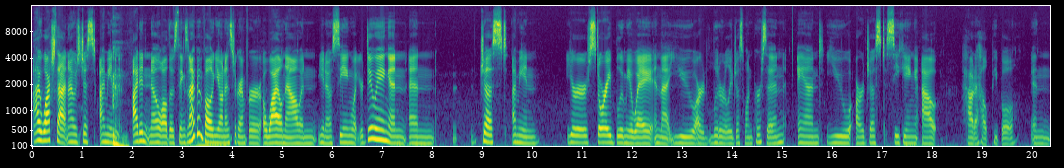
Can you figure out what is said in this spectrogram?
I watched that and I was just I mean, I didn't know all those things and I've been following you on Instagram for a while now and you know, seeing what you're doing and and just I mean, your story blew me away in that you are literally just one person and you are just seeking out how to help people in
